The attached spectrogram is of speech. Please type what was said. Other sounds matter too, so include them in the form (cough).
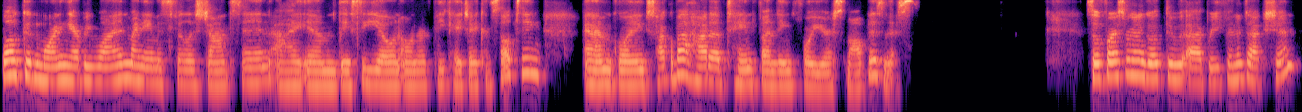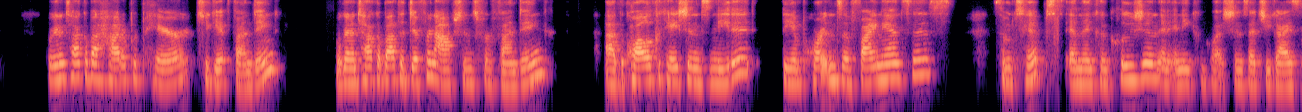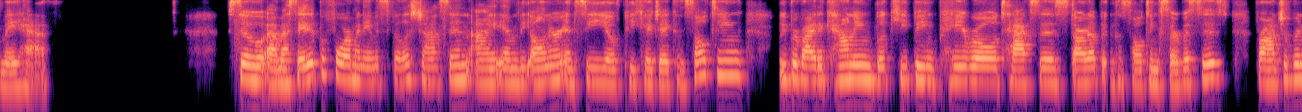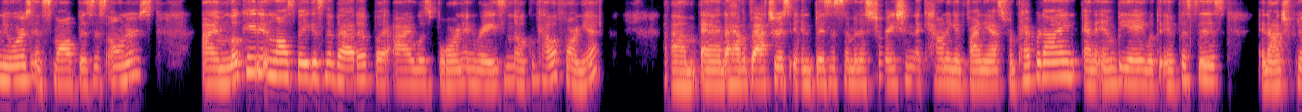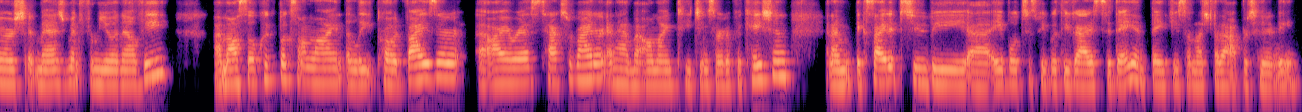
Well, good morning, everyone. My name is Phyllis Johnson. I am the CEO and owner of PKJ Consulting, and I'm going to talk about how to obtain funding for your small business. So first, we're going to go through a brief introduction. We're going to talk about how to prepare to get funding. We're going to talk about the different options for funding, uh, the qualifications needed, the importance of finances, some tips, and then conclusion and any questions that you guys may have. So um, I stated before, my name is Phyllis Johnson. I am the owner and CEO of PKJ Consulting. We provide accounting, bookkeeping, payroll, taxes, startup and consulting services for entrepreneurs and small business owners. I'm located in Las Vegas, Nevada, but I was born and raised in Oakland, California. Um, and I have a bachelor's in business administration, accounting and finance from Pepperdine and an MBA with emphasis in entrepreneurship management from UNLV. I'm also QuickBooks Online Elite Pro Advisor, IRS tax provider, and I have my online teaching certification. And I'm excited to be uh, able to speak with you guys today. And thank you so much for the opportunity.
